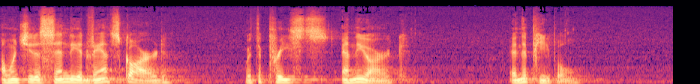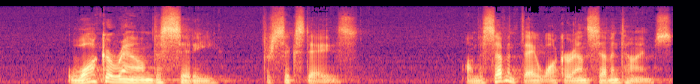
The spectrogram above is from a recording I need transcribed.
I want you to send the advance guard with the priests and the ark and the people, walk around the city for six days. On the seventh day, walk around seven times.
